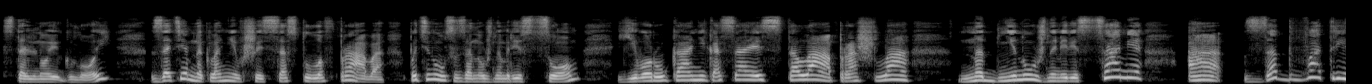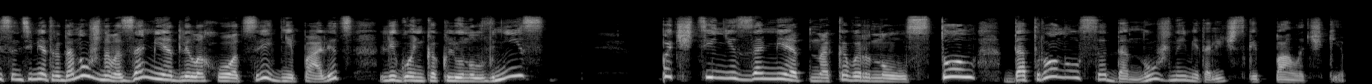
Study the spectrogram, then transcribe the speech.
стальной иглой, затем, наклонившись со стула вправо, потянулся за нужным резцом, его рука, не касаясь стола, прошла над ненужными резцами, а за два-три сантиметра до нужного замедлила ход, средний палец легонько клюнул вниз — почти незаметно ковырнул стол, дотронулся до нужной металлической палочки.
